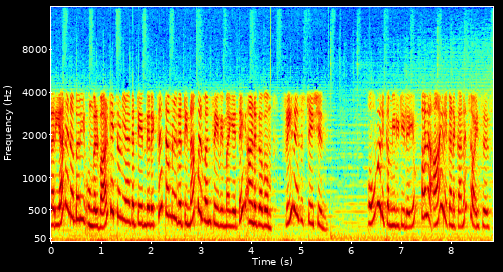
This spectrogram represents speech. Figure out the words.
சரியான நபரை உங்கள் வாழ்க்கை துணையாக தேர்ந்தெடுக்க தமிழகத்தின் நம்பர் ஒன் சேவை மையத்தை அணுகவும். ஃப்ரீ ரெஜிஸ்ட்ரேஷன் ஒவ்வொரு கம்யூனிட்டிலையும் பல ஆயிரக்கணக்கான சாய்ஸஸ்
